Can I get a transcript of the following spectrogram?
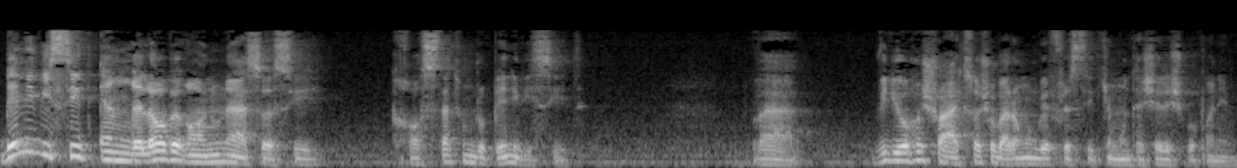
بنویسید انقلاب قانون اساسی. خواستتون رو بنویسید. و ویدیوهاش و عکساشو برامون بفرستید که منتشرش بکنیم.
